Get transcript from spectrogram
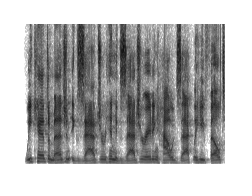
we can't imagine exagger him exaggerating how exactly he felt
